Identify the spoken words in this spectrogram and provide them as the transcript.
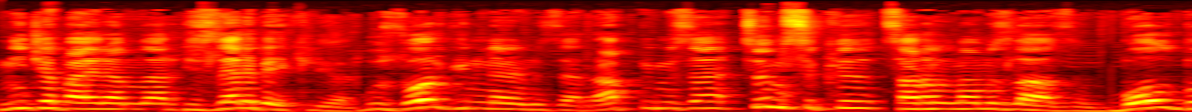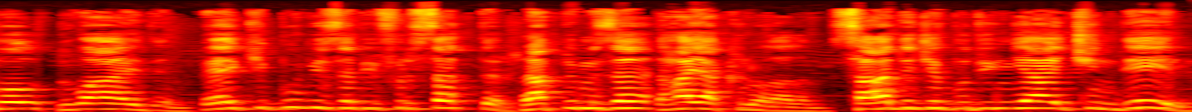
nice bayramlar bizleri bekliyor. Bu zor günlerimizde Rabbimize sımsıkı sarılmamız lazım. Bol bol dua edin. Belki bu bize bir fırsattır. Rabbimize daha yakın olalım. Sadece bu dünya için değil,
